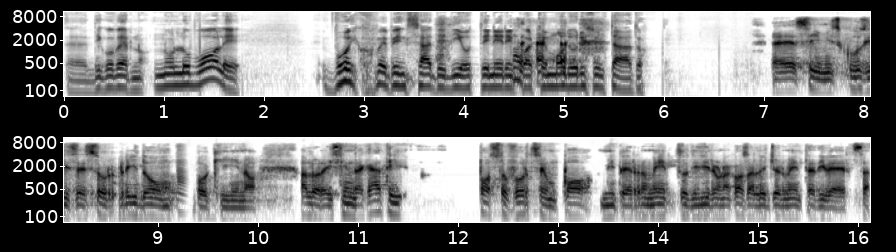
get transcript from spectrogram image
eh, di governo non lo vuole, voi come pensate di ottenere in qualche modo un risultato? Eh, sì, mi scusi se sorrido un pochino. Allora, i sindacati posso forse un po', mi permetto di dire una cosa leggermente diversa,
